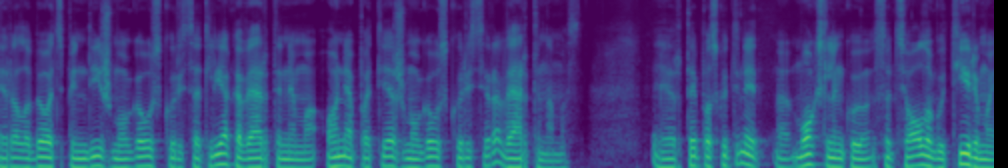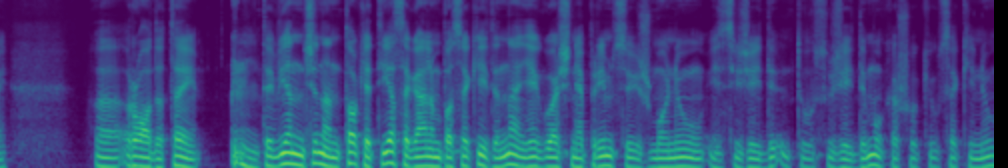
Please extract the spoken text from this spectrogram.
yra labiau atspindi žmogaus, kuris atlieka vertinimą, o ne paties žmogaus, kuris yra vertinamas. Ir tai paskutiniai e, mokslininkų, sociologų tyrimai e, rodo tai. tai vien žinant tokią tiesą galim pasakyti, na, jeigu aš neprimsiu iš žmonių įsižeidimų, sužeidimų, kažkokių sakinių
